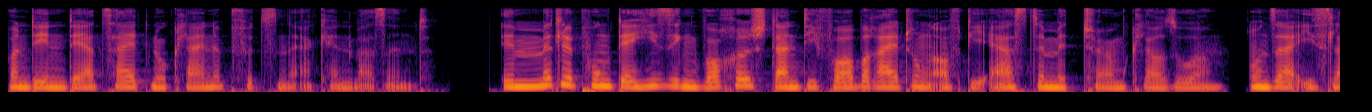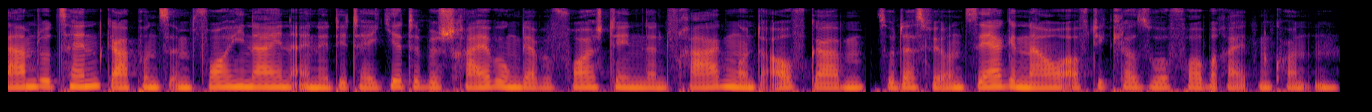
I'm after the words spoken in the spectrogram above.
von denen derzeit nur kleine Pfützen erkennbar sind. Im Mittelpunkt der hiesigen Woche stand die Vorbereitung auf die erste Midterm-Klausur. Unser Islamdozent gab uns im Vorhinein eine detaillierte Beschreibung der bevorstehenden Fragen und Aufgaben, sodass wir uns sehr genau auf die Klausur vorbereiten konnten.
